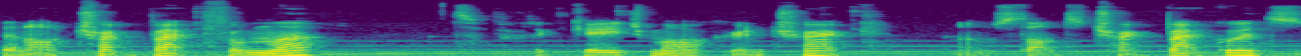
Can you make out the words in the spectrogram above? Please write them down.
Then I'll track back from that. So put a gauge marker and track. I'm starting to track backwards.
